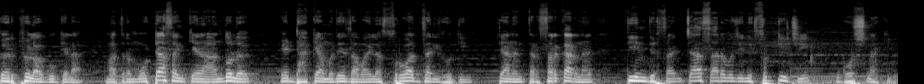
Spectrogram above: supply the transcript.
कर्फ्यू लागू केला. मात्र मोठ्या संख्येनं आंदोलक हे ढाक्यामध्ये जमायला सुरुवात झाली होती. त्यानंतर सरकारनं तीन दिवसांच्या सार्वजनिक सुट्टीची घोषणा केली.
